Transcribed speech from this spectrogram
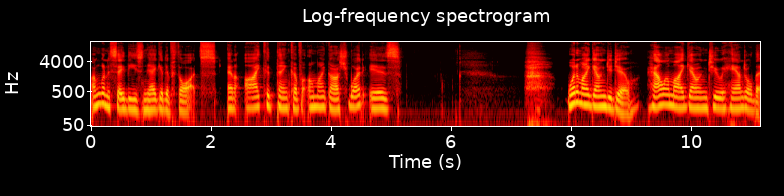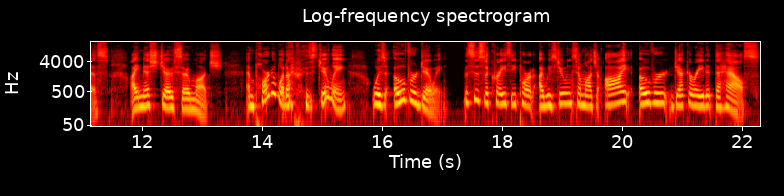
I'm going to say these negative thoughts. And I could think of, oh my gosh, what is, what am I going to do? How am I going to handle this? I miss Joe so much. And part of what I was doing was overdoing. This is the crazy part. I was doing so much. I over decorated the house.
